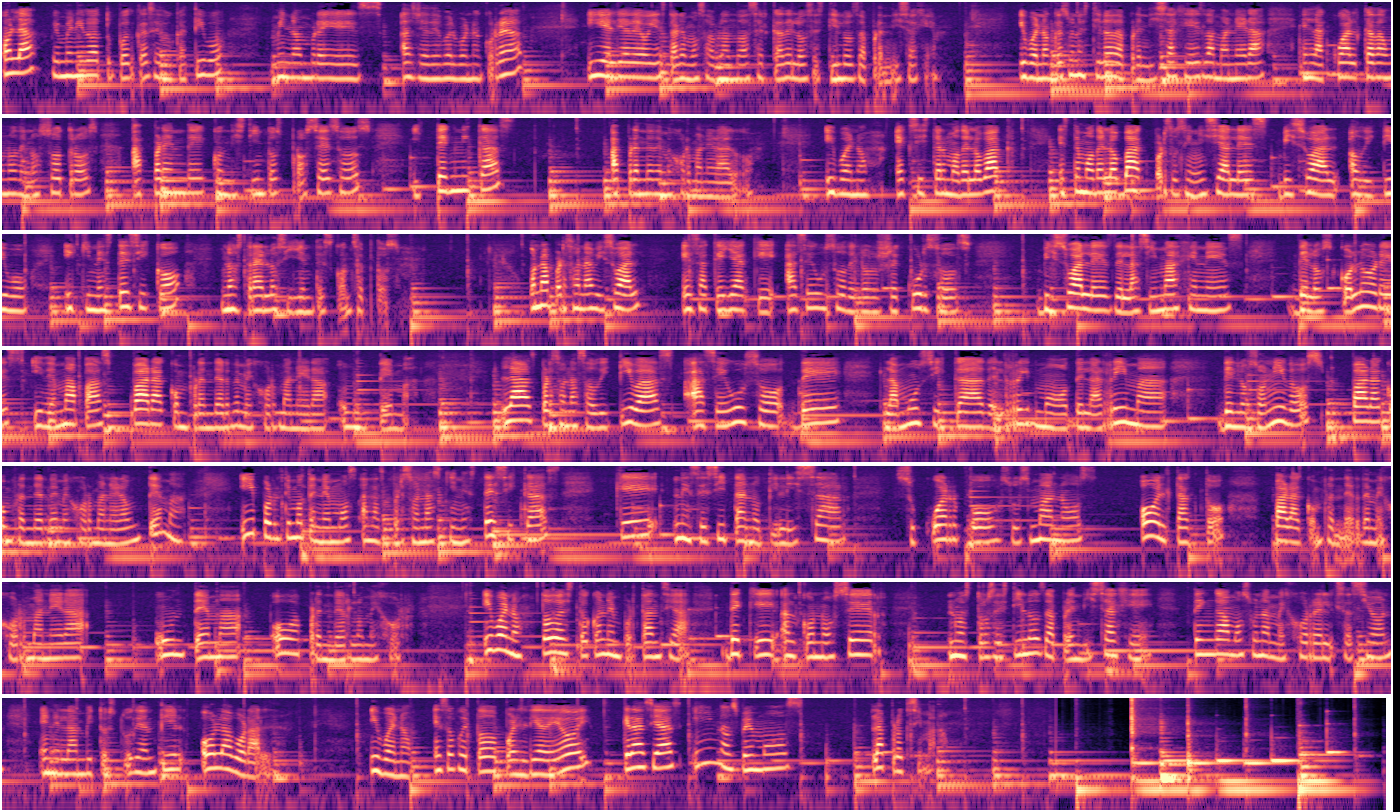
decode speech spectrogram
Hola, bienvenido a tu podcast educativo. Mi nombre es Asya de Balbuena Correa y el día de hoy estaremos hablando acerca de los estilos de aprendizaje. Y bueno, ¿qué es un estilo de aprendizaje? Es la manera en la cual cada uno de nosotros aprende con distintos procesos y técnicas, aprende de mejor manera algo. Y bueno, existe el modelo BAC. Este modelo BAC, por sus iniciales visual, auditivo y kinestésico, nos trae los siguientes conceptos. Una persona visual es aquella que hace uso de los recursos visuales, de las imágenes, de los colores y de mapas para comprender de mejor manera un tema. Las personas auditivas hace uso de la música, del ritmo, de la rima, de los sonidos para comprender de mejor manera un tema. Y por último tenemos a las personas kinestésicas que necesitan utilizar su cuerpo, sus manos o el tacto para comprender de mejor manera un tema o aprenderlo mejor. Y bueno, todo esto con la importancia de que al conocer nuestros estilos de aprendizaje tengamos una mejor realización en el ámbito estudiantil o laboral. Y bueno, eso fue todo por el día de hoy. Gracias y nos vemos la próxima.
